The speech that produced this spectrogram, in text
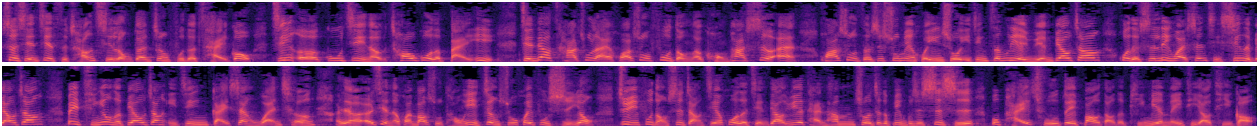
涉嫌借此长期垄断政府的。采购金额估计呢超过了百亿，检调查出来，华硕副董呢恐怕涉案。华硕则是书面回应说，已经增列原标章，或者是另外申请新的标章。被停用的标章已经改善完成，而而且呢，环保署同意证书恢复使用。至于副董事长接获了减调约谈，他们说这个并不是事实，不排除对报道的平面媒体要提告。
